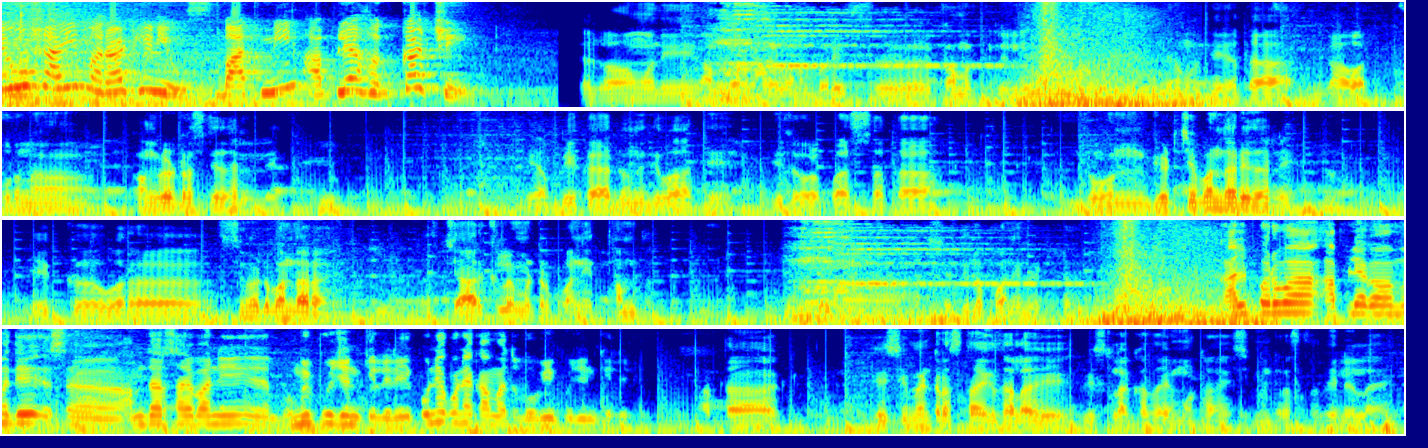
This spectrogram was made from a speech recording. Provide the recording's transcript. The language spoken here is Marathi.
शिवशाही मराठी न्यूज. बातमी आपल्या हक्काची. त्या गावामध्ये आमदार साहेबांना बरेच कामं केलेली आहेत. त्यामध्ये आता गावात पूर्ण काँक्रीट रस्ते झालेले आहेत. ही आपली काय नदी वाहते ती जवळपास आता दोन गेटचे बंधारे झाले. एक वर सिमेंट बंधारा आहे. चार किलोमीटर पाणी थांबतं. पूर्ण शेतीला पाणी भेटतं. काल परवा आपल्या गावामध्ये स- आमदार साहेबांनी भूमिपूजन केलेले. कोण्या कोण्या कामाचं भूमिपूजन केलेले? आता हे सिमेंट रस्ता एक झाला आहे वीस लाखाचा आहे मोठा आहे सिमेंट रस्ता दिलेला आहे.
